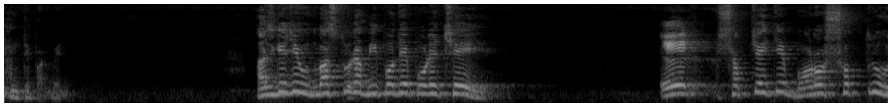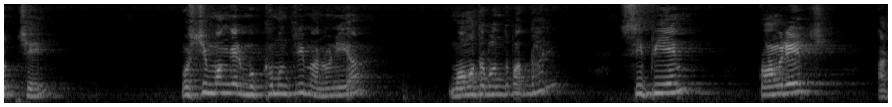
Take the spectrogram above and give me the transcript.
জানতে পারবেন। আজকে যে উদ্বাস্তুরা বিপদে পড়েছে এর সবচাইতে বড় শত্রু হচ্ছে পশ্চিমবঙ্গের মুখ্যমন্ত্রী মাননীয়া মমতা বন্দ্যোপাধ্যায়, সিপিএম, কংগ্রেস আর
